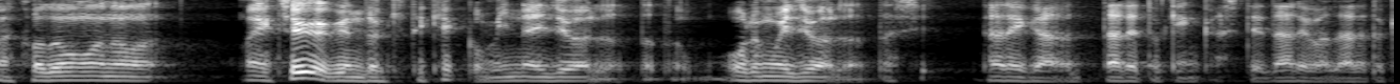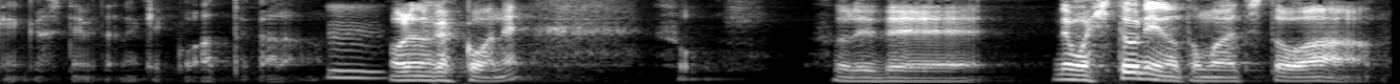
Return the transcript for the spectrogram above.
まあ子供の、まあ中学の時って結構みんな意地悪だったと思う。俺も意地悪だったし、誰が誰と喧嘩して、誰は誰と喧嘩してみたいな結構あったから。うん。俺の学校はね。そう。それで、でも一人の友達とは、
